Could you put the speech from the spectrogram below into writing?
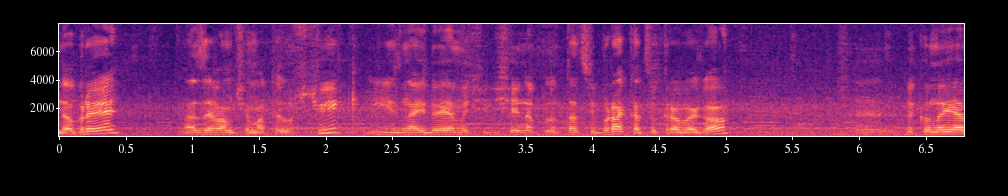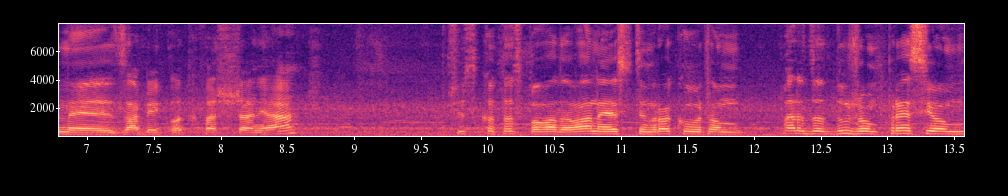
dobry, nazywam się Mateusz Ćwik i znajdujemy się dzisiaj na plantacji buraka cukrowego. E, Wykonujemy zabieg odchwaszczania. Wszystko to spowodowane jest w tym roku tą bardzo dużą presją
